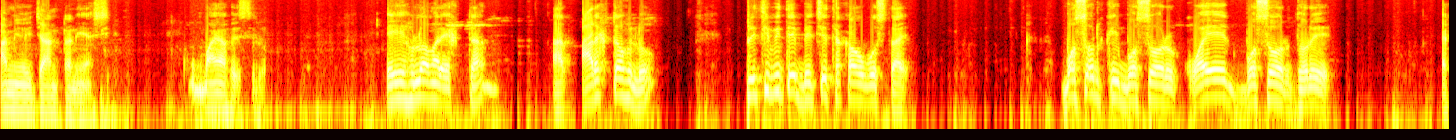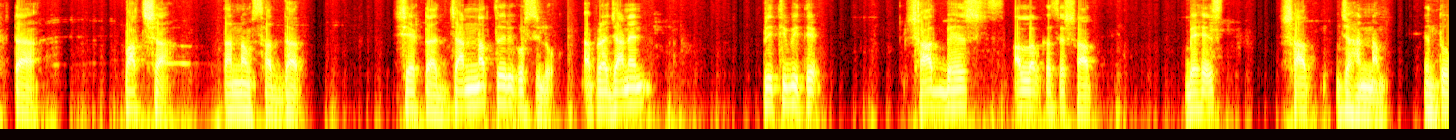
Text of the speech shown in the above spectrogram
আমি ওই যানটা নিয়ে আসি। খুব মায়া হয়েছিল। এই হলো আমার একটা। আর আরেকটা হলো, পৃথিবীতে বেঁচে থাকা অবস্থায় বছর কি বছর, কয়েক বছর ধরে একটা বাদশাহ, তার নাম সাদ্দাত, সে একটা জান্নাত তৈরি করছিল। আপনারা জানেন, পৃথিবীতে সাত বেহেস আল্লাহর কাছে সাত বেহেস্ত সাত জাহান্নাম। কিন্তু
